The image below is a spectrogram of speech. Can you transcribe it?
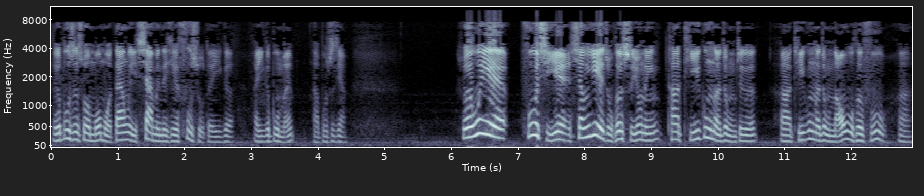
的，而不是说某某单位下面的一些附属的一个啊一个部门啊，不是这样。所以物业服务企业向业主和使用人，他提供了这种这个啊，提供了这种劳务和服务啊。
